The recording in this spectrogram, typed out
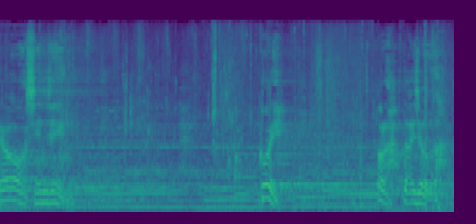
わ。よう新人。来い。ほら大丈夫だ。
